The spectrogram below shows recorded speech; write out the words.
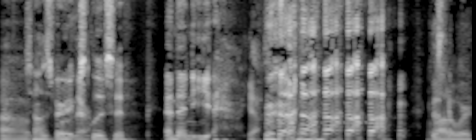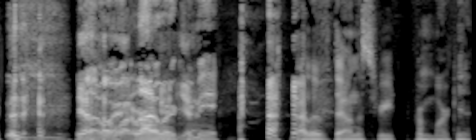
Uh, Sounds very exclusive. And then, yeah, yes. A lot of work. yeah, a lot of work, a lot of work yeah. for me. I live down the street from Market,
